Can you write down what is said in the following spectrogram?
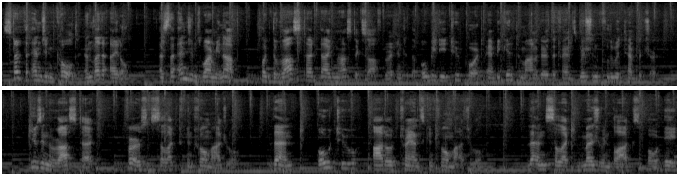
Start the engine cold and let it idle. As the engine's warming up, plug the Ross-Tech diagnostic software into the OBD2 port and begin to monitor the transmission fluid temperature. Using the Ross-Tech, first select Control Module, then O2 Auto Trans Control Module. Then select Measuring Blocks 08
